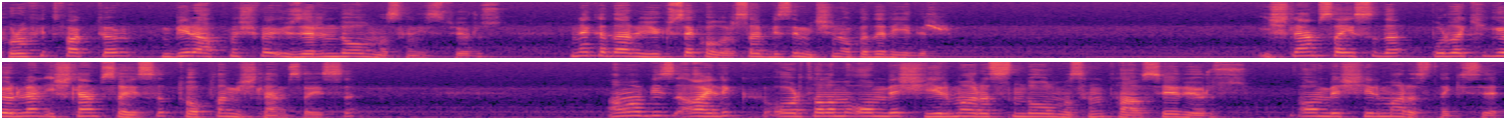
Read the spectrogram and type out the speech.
Profit faktör 1.60 ve üzerinde olmasını istiyoruz. Ne kadar yüksek olursa bizim için o kadar iyidir. İşlem sayısı da buradaki görülen işlem sayısı toplam işlem sayısı. Ama biz aylık ortalama 15-20 arasında olmasını tavsiye ediyoruz. 15-20 arasındaki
